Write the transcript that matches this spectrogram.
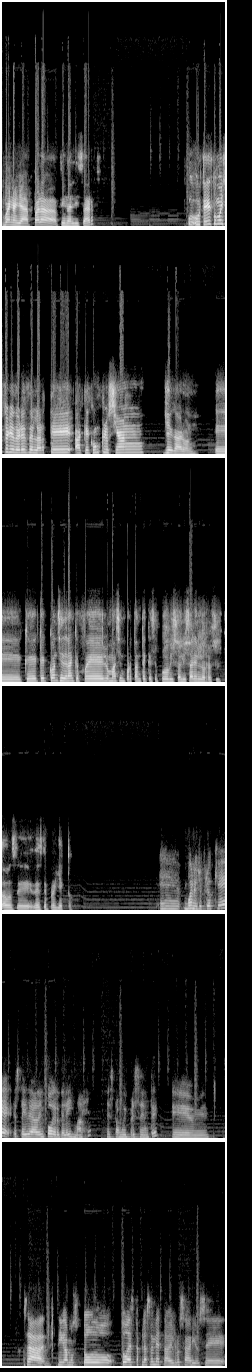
Bueno, ya para finalizar, ustedes como historiadores del arte, ¿a qué conclusión llegaron? Eh, ¿qué, consideran que fue lo más importante que se pudo visualizar en los resultados de, este proyecto? Eh, bueno, yo creo que esta idea del poder de la imagen está muy presente. Em, o sea, digamos, todo, toda esta plazoleta del Rosario se,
